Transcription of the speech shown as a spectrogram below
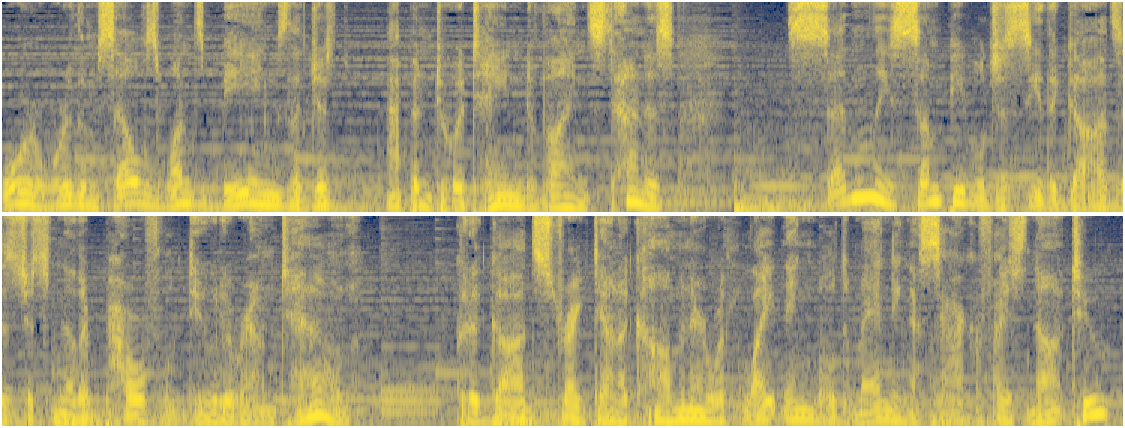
or were themselves once beings that just happened to attain divine status, suddenly some people just see the gods as just another powerful dude around town. Could a god strike down a commoner with lightning while demanding a sacrifice not to?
